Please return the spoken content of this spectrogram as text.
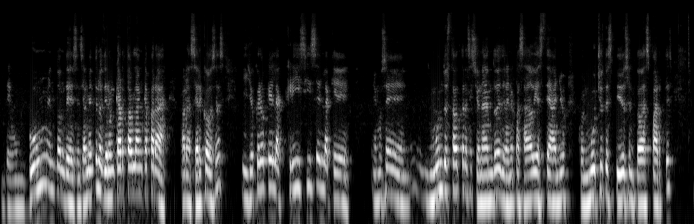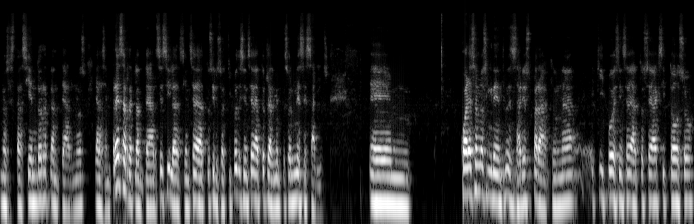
de un boom en donde esencialmente nos dieron carta blanca para, para hacer cosas y yo creo que la crisis en la que hemos, eh, el mundo estado transicionando desde el año pasado y este año con muchos despidos en todas partes, nos está haciendo replantearnos y a las empresas replantearse si la ciencia de datos y los equipos de ciencia de datos realmente son necesarios. Eh, ¿Cuáles son los ingredientes necesarios para que un equipo de ciencia de datos sea exitoso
